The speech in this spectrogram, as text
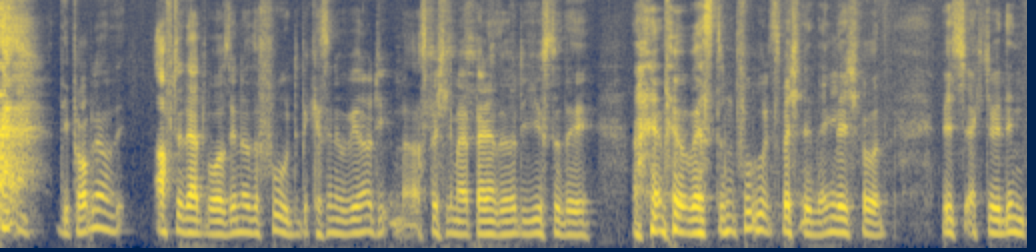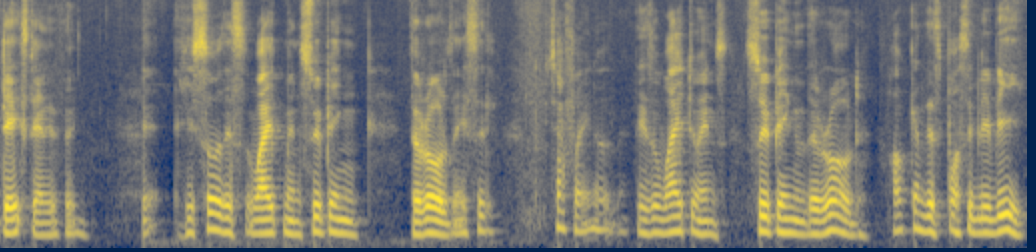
the problem after that was, you know, the food, because, you know, we were not, especially my parents, were not used to the, the Western food, especially the English food, which actually didn't taste anything. He saw this white man sweeping the roads, and he said, Jaffer, you know, there's a white man sweeping the road. How can this possibly be?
